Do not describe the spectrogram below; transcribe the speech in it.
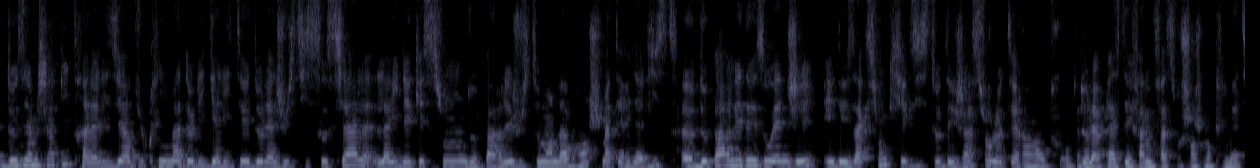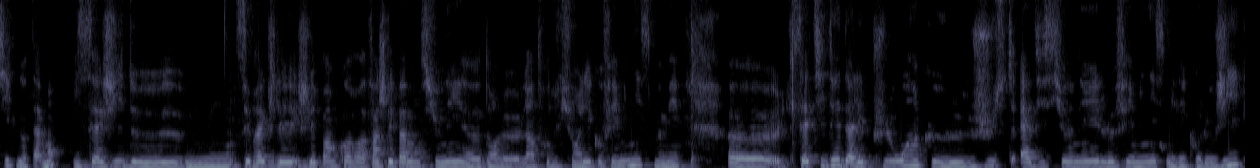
deuxième chapitre, à la lisière du climat, de l'égalité et de la justice sociale, là, il est question de parler justement de la branche matérialiste, euh, de parler des ONG et des actions qui existent déjà sur le terrain autour de la place des femmes face au changement climatique, notamment. Il s'agit de, hum, c'est vrai que je l'ai, je l'ai pas encore, enfin, je l'ai pas mentionné dans l'introduction à l'écoféminisme, mais euh, cette idée d'aller plus loin que juste additionner le féminisme et l'écologie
